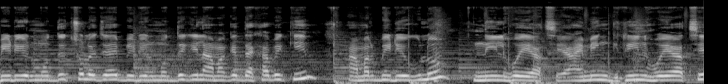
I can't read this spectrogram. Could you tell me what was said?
ভিডিওর মধ্যে চলে যাই, ভিডিওর মধ্যে গেলে আমাকে দেখাবে কি, আমার ভিডিওগুলো নীল হয়ে আছে আই মিন গ্রিন হয়ে আছে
